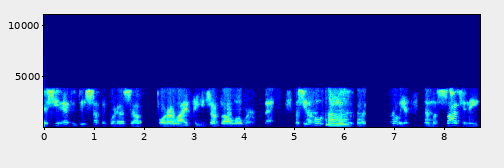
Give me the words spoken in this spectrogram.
that she had to do something for herself, for her life, and you jumped all over her for that. But see, the whole thing Mm. is, like earlier, the misogyny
